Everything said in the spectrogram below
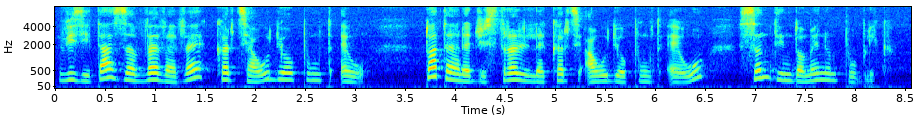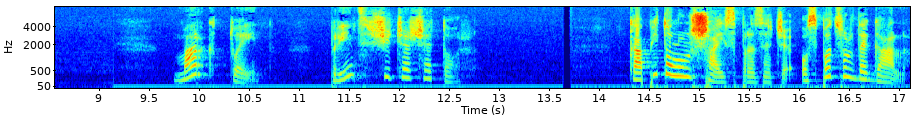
vizitează www.cărțiaudio.eu. Toate înregistrările Cărțiaudio.eu sunt din domeniul public. Mark Twain Prinț și cercetor Capitolul 16 Ospățul de gală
